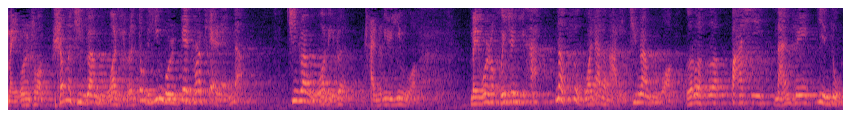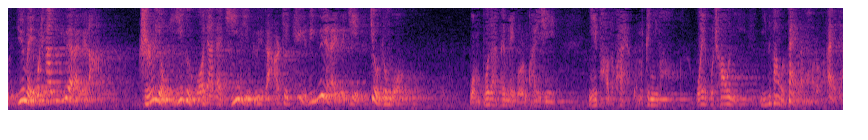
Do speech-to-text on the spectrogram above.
美国人说什么金砖五国理论都是英国人编出来骗人的，金砖五国理论产生于英国。美国人回身一看，那四个国家在哪里？金砖五国：俄罗斯、巴西、南非、印度，与美国差距越来越大。只有一个国家在紧紧追赶，而且距离越来越近，就是中国。我们不但跟美国人宽心，你跑得快，我们跟你跑，我也不超你，你能把我带着跑得快点？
